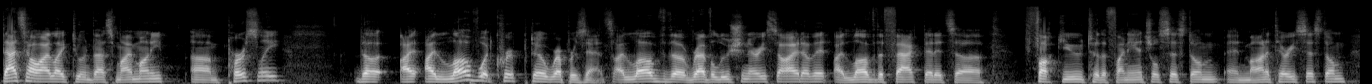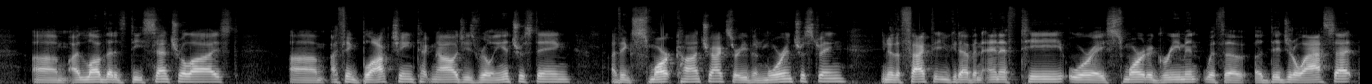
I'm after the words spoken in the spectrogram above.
that's how I like to invest my money um, personally. The I, I love what crypto represents. I love the revolutionary side of it. I love the fact that it's a fuck you to the financial system and monetary system. Um, I love that it's decentralized. Um, I think blockchain technology is really interesting. I think smart contracts are even more interesting. You know, the fact that you could have an NFT or a smart agreement with a, a digital asset,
